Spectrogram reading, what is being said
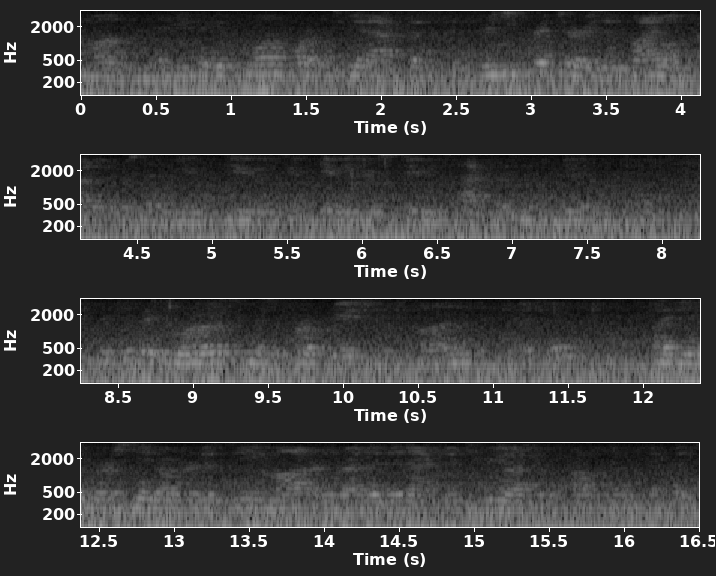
month. And you think it's more important to get access to 3D printers and vinyl cutters than you do to giving your students access to food. This is a gross misappropriation of funds and judgment by the university in order to seem modern rather than actually triaging the problems on campus.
